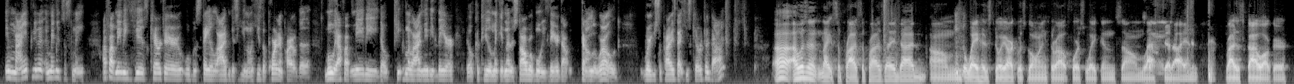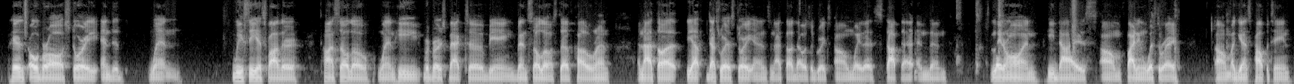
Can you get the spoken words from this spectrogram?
in my opinion, and maybe it's just me, I thought maybe his character would stay alive because you know he's an important part of the movie. I thought maybe they'll keep him alive. Maybe later they'll continue to make another Star Wars movie later down down the road. Were you surprised that his character died? Uh, I wasn't like surprised, surprised that he died. Um, mm-hmm. the way his story arc was going throughout Force Awakens, um, Last Jedi, and Rise of Skywalker, his overall story ended when we see his father Han Solo when he reversed back to being Ben Solo instead of Kylo Ren. And I thought, yep, that's where his story ends. And I thought that was a great um, way to stop that. And then later on, he dies um, fighting with Rey um, against Palpatine.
